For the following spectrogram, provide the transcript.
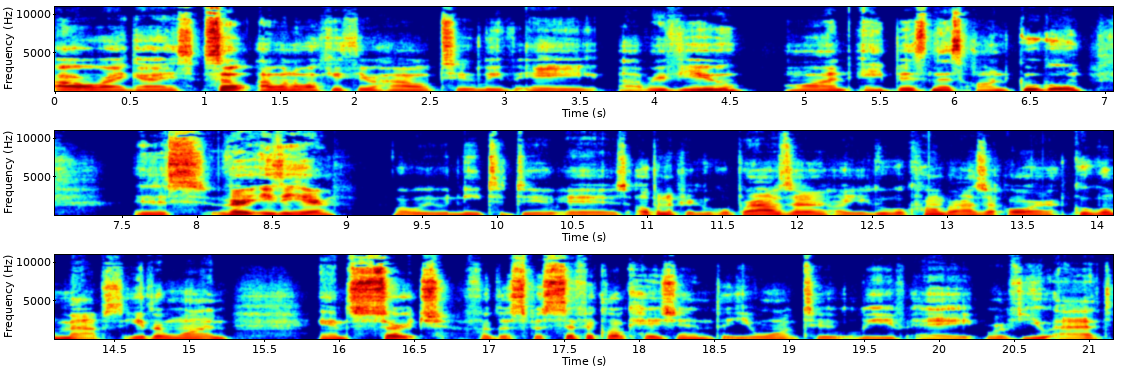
All right, guys. So I want to walk you through how to leave a uh, review on a business on Google. It is very easy here. What we would need to do is open up your Google browser or your Google Chrome browser or Google Maps, either one, and search for the specific location that you want to leave a review at.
